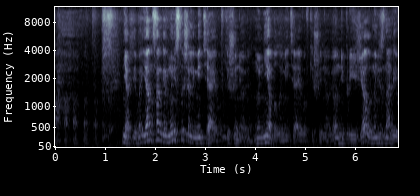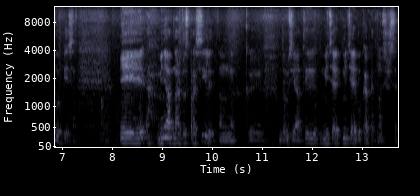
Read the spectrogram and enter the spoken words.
Нет, я на самом деле, мы не слышали Митяева в Кишиневе. Ну, не было Митяева в Кишиневе. Он не приезжал, и мы не знали его песен. И меня однажды спросили, там, к- друзья, а ты Митяев, к Митяеву как относишься?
